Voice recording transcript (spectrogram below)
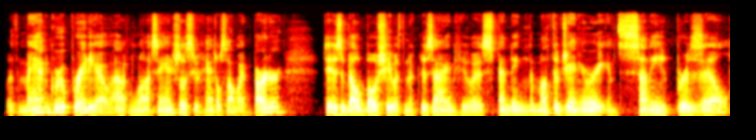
with Mann Group Radio out in Los Angeles, who handles all my barter. To Isabel Boshi with Nook Design, who is spending the month of January in sunny Brazil.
